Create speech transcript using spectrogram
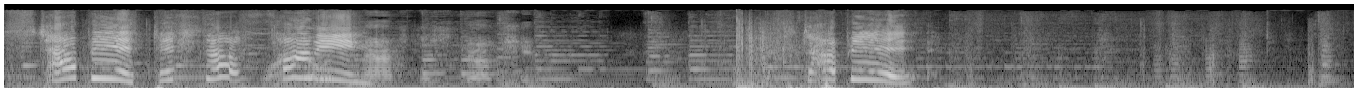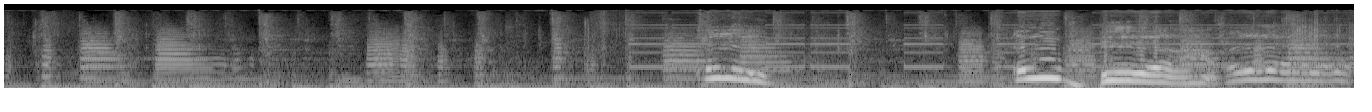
Stop it! That's not Why funny! mass destruction? Stop it! Boy! Oh!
